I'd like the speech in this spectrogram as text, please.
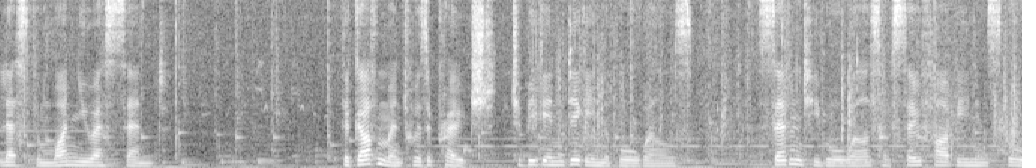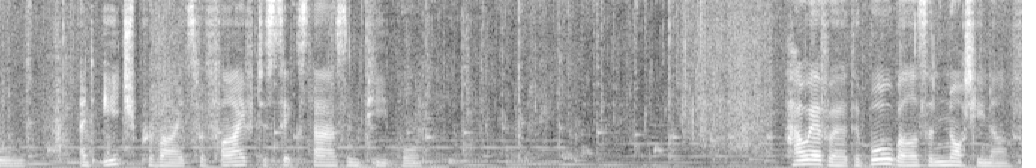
less than one US cent. The government was approached to begin digging the bore wells. 70 bore wells have so far been installed, and each provides for five to 6,000 people. However, the bore wells are not enough.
